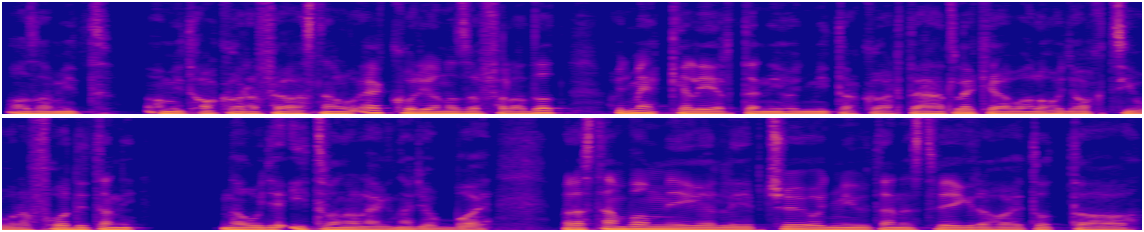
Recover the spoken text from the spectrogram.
az, amit, amit akar a felhasználó. Ekkor jön az a feladat, hogy meg kell érteni, hogy mit akar. Tehát le kell valahogy akcióra fordítani, Na ugye itt van a legnagyobb baj. Mert aztán van még egy lépcső, hogy miután ezt végrehajtotta a,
